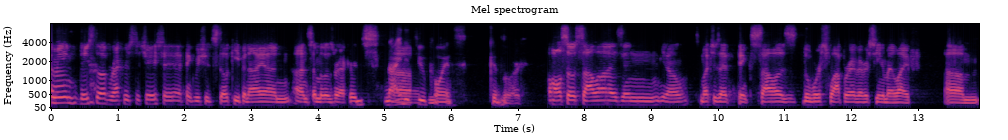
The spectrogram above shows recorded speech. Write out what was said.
I mean, they still have records to chase. I think we should still keep an eye on on some of those records. Ninety-two Um, points. Good lord. Also, Salah is in. You know, as much as I think Salah is the worst flopper I've ever seen in my life, um,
